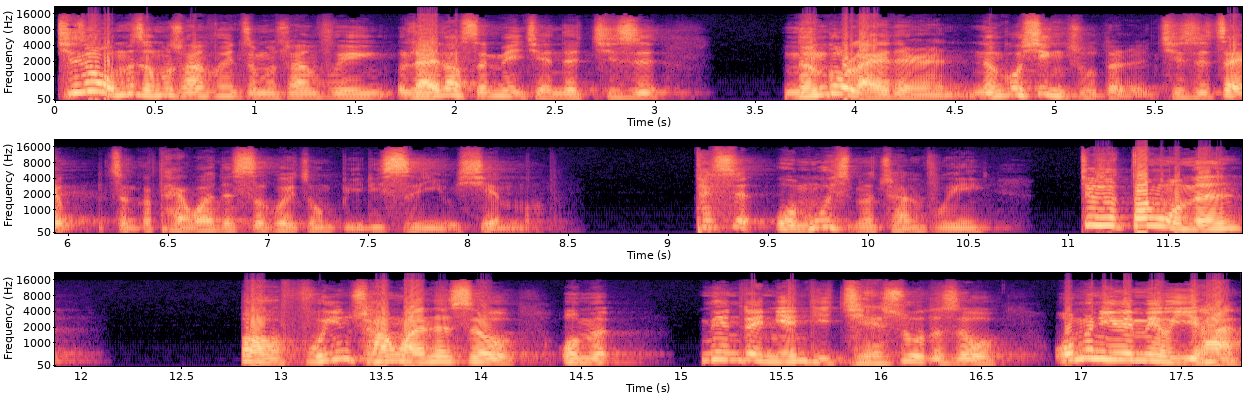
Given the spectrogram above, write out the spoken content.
其实我们怎么传福音，怎么传福音，来到神面前的，其实能够来的人，能够信主的人，其实在整个台湾的社会中比例是有限嘛。但是我们为什么传福音？就是当我们把福音传完的时候，我们面对年底结束的时候，我们里面没有遗憾，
